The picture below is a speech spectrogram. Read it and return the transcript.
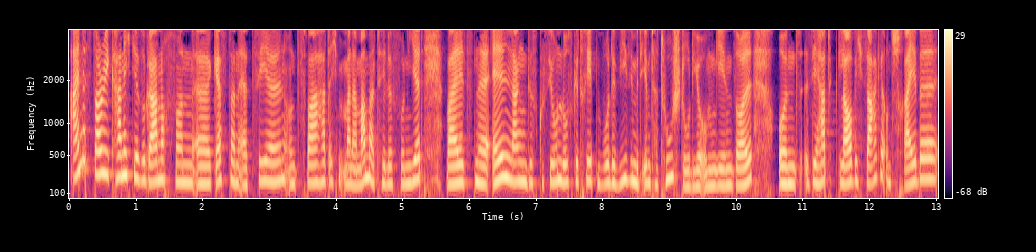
Eine Story kann ich dir sogar noch von äh, gestern erzählen. Und zwar hatte ich mit meiner Mama telefoniert, weil jetzt eine ellenlange Diskussion losgetreten wurde, wie sie mit ihrem Tattoo-Studio umgehen soll. Und sie hat, glaube ich, sage und schreibe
